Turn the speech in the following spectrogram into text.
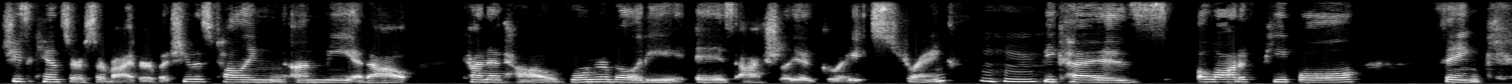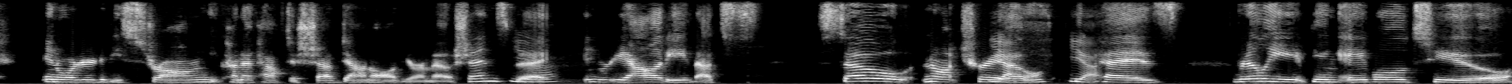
she's a cancer survivor, but she was telling um, me about kind of how vulnerability is actually a great strength Mhm. because a lot of people think in order to be strong, you kind of have to shove down all of your emotions. But Yeah. in reality, that's so not true Yes. Yes. because really being able to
